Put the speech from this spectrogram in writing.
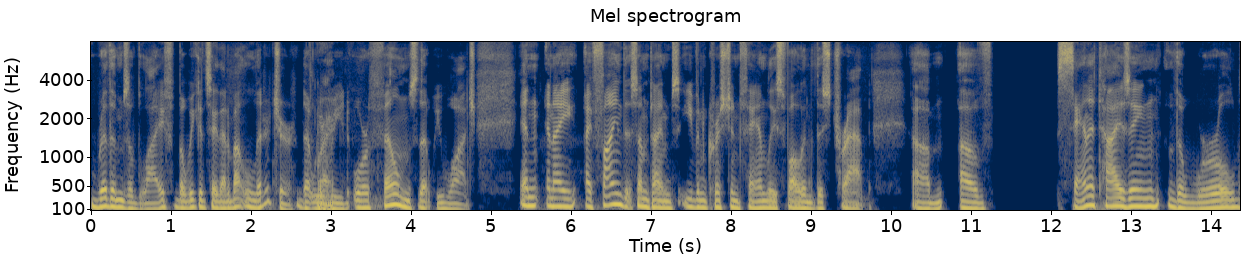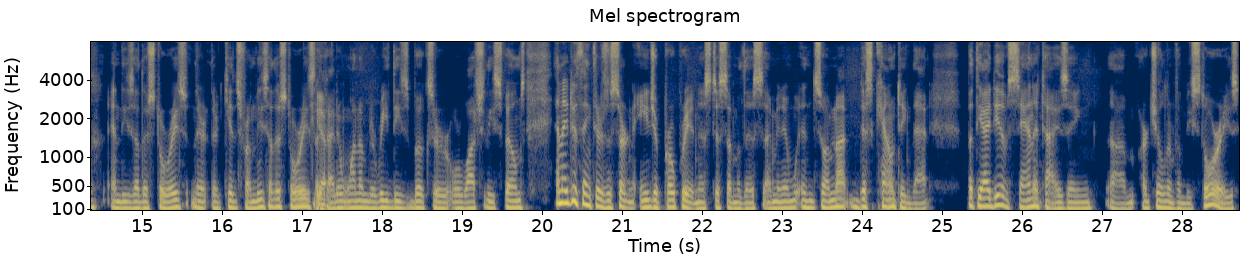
rhythms of life but we could say that about literature that we right. read or films that we watch and and i i find that sometimes even christian families fall into this trap um, of sanitizing the world and these other stories. They're, they're kids from these other stories. Like. I don't want them to read these books or, or watch these films. And I do think there's a certain age appropriateness to some of this. I mean, and, and so I'm not discounting that. But the idea of sanitizing um, our children from these stories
